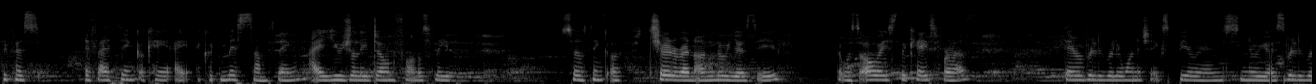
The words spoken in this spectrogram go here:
Because if I think, okay, I, I could miss something, I usually don't fall asleep. So think of children on New Year's Eve. That was always the case for us. They really, really wanted to experience New Year's really, really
